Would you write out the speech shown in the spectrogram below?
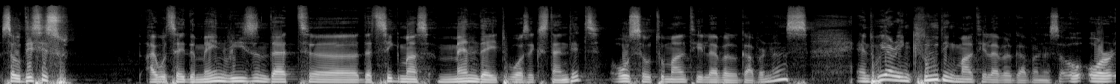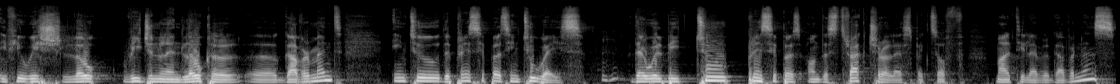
So, this is I would say the main reason that uh, that Sigma's mandate was extended also to multi-level governance, and we are including multi-level governance, or, or if you wish, low, regional and local uh, government, into the principles in two ways. Mm-hmm. There will be two principles on the structural aspects of multi-level governance.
